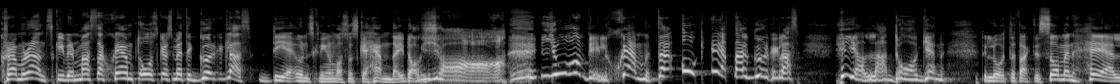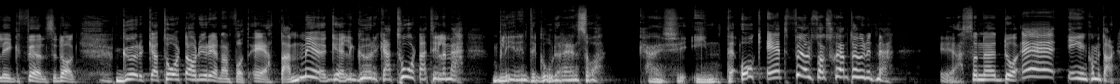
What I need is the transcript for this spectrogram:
Cramorant skriver massa skämt och Oscar som heter gurkaglass. Det är önskningen om vad som ska hända idag. Ja! Jag vill skämta och äta gurkaglass hela dagen. Det låter faktiskt som en härlig födelsedag. Gurkatårta har du ju redan fått äta. Mögelgurkatårta till och med! Blir inte godare än så. Kanske inte. Och ett födelsedagsskämt har jag hunnit med. Jaså, när då? Eh, ingen kommentar.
